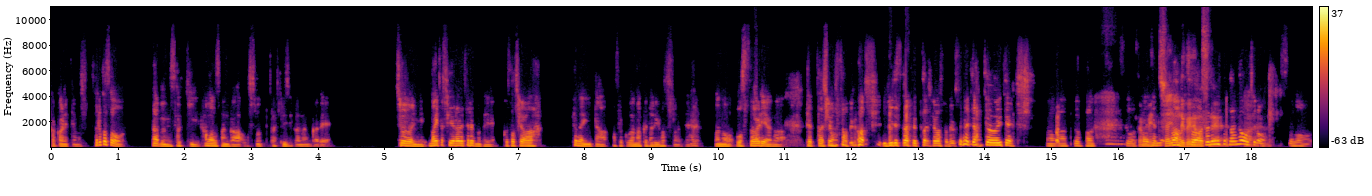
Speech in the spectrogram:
書かれてました。それこそ、多分さっき浜田さんがおっしゃってた記事かなんかで、徐々に毎年やられてるので、今年は去年いたあそこがなくなりましたので、あの、オーストラリアが撤退しましたとか、イギリスが撤退しましたとか、ちゃんと置いて、あーやっぱ、そう、大変でくれますねまあそうアカデミストさんがもちろん、はいその、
